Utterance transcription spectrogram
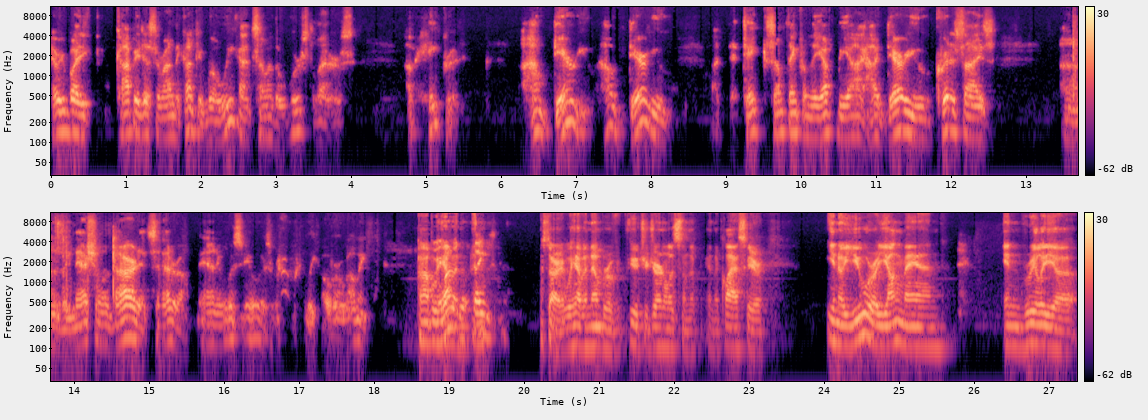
everybody copied us around the country. Well, we got some of the worst letters of hatred. How dare you? How dare you uh, take something from the FBI? How dare you criticize uh, the National Guard, etc.? And it was it was really overwhelming. Bob, we One have a, things, sorry, we have a number of future journalists in the in the class here. You know, you were a young man in really a,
